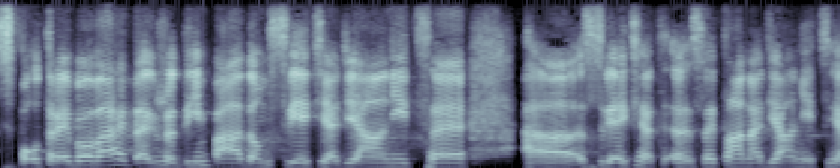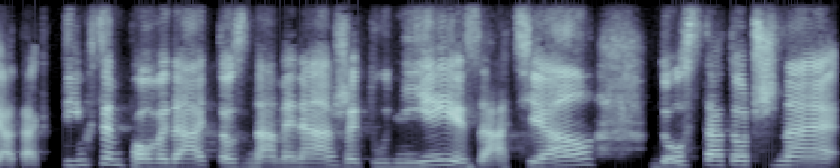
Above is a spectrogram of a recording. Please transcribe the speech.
spotrebovať, takže tým pádom svietia diálnice, svietia svetlá na diálnici a tak. Tým chcem povedať, to znamená, že tu nie je zatiaľ dostatočné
